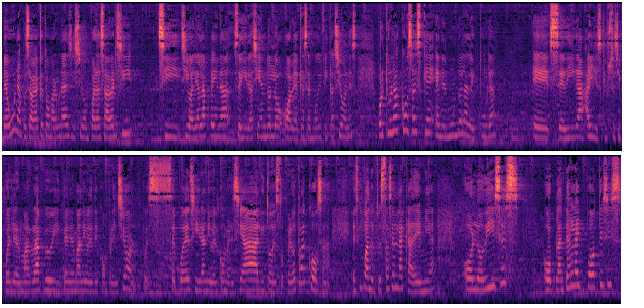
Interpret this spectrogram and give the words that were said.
De una, pues había que tomar una decisión para saber si si, si valía la pena seguir haciéndolo o había que hacer modificaciones, porque una cosa es que en el mundo de la lectura eh, se diga, ay, es que usted sí puede leer más rápido y tener más niveles de comprensión, pues se puede decir a nivel comercial y todo esto, pero otra cosa es que cuando tú estás en la academia, o lo dices, o planteas la hipótesis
